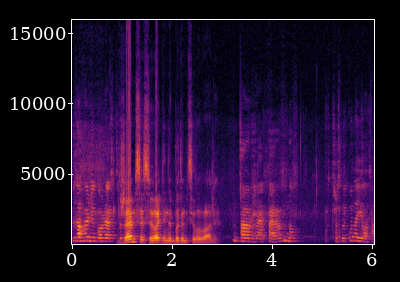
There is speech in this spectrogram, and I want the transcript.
Взагалі божественно. Вжемся сьогодні не будемо цілували. Та вже певно. Чеснику наїлася.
